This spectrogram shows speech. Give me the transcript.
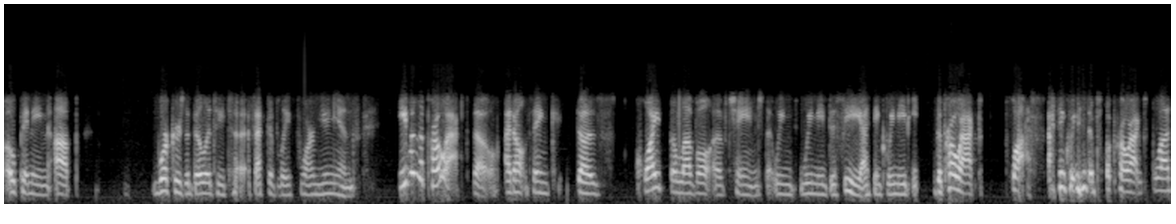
opening up workers' ability to effectively form unions. Even the PRO Act, though, I don't think does quite the level of change that we we need to see. I think we need the PRO Act plus. I think we need the PRO Act plus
